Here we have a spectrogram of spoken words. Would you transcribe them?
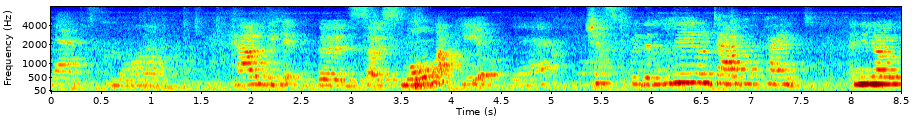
that small? How do we get the birds so small up here? Yeah. Just with a little dab of paint. And you know,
